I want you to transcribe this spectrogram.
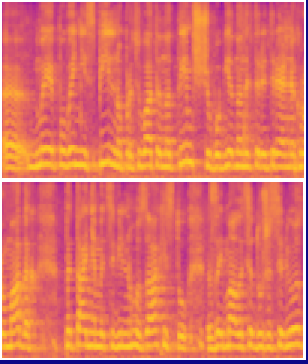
е, ми повинні спільно працювати над тим, щоб в об'єднаних територіальних громадах питаннями цивільного захисту займалися дуже серйозно.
